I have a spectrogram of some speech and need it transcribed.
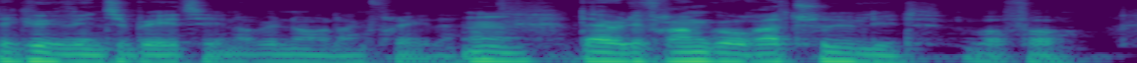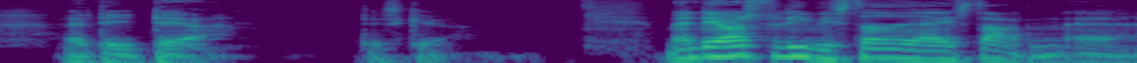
Det kan vi vende tilbage til, når vi når langfredag. Mm. Der vil det fremgå ret tydeligt, hvorfor at det er der, det sker. Men det er også fordi, vi stadig er i starten af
